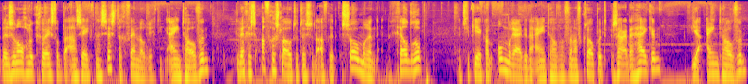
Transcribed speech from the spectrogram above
Er is een ongeluk geweest op de A67 Venlo richting Eindhoven. De weg is afgesloten tussen de afrit Zomeren en Geldrop. Het verkeer kan omrijden naar Eindhoven vanaf knooppunt Zaarden-Heiken via Eindhoven.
